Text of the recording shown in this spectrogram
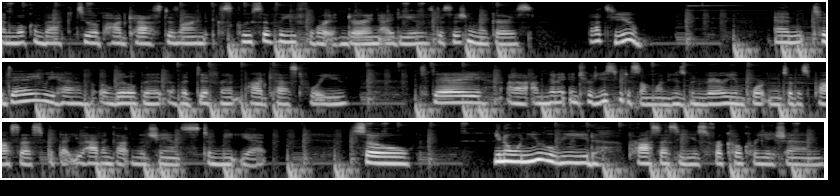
and welcome back to a podcast designed exclusively for enduring ideas decision makers. That's you. And today we have a little bit of a different podcast for you. Today, uh, I'm going to introduce you to someone who's been very important to this process, but that you haven't gotten a chance to meet yet. So, you know, when you lead processes for co creation,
